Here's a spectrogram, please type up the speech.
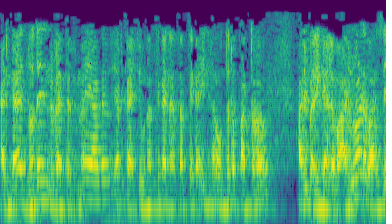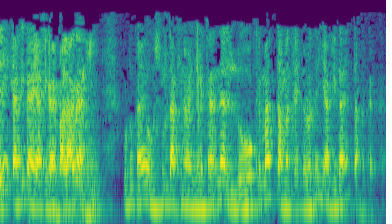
යටිකය නොදැනෙන පැත්තට යනවා. එයාට යටිකය තිබුණත් එකයි නැතත් එකයි. ඒ නිසා උඩට පටලව හරි පරිකල වාඩි වුණාට පස්සේ යටිකය යටිකය බලාගනි. උඩුකය හුස්ම දකින්නවා කියලා කියන්නේ දැන් ලෝකෙමත් අමතක කරනද යටිකයත් අමතක කරනවා.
